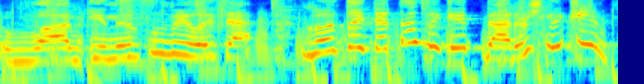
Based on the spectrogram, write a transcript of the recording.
Вам і не снилося. Готуйте тазики та рушники.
